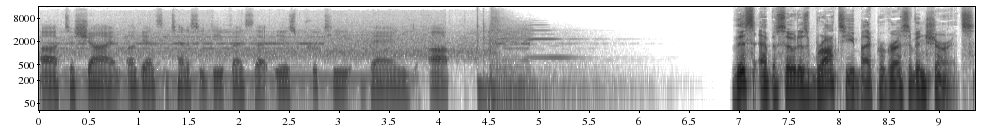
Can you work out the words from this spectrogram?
uh, to shine against the Tennessee defense that is pretty banged up. This episode is brought to you by Progressive Insurance.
